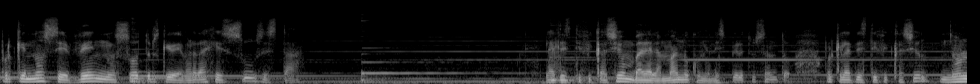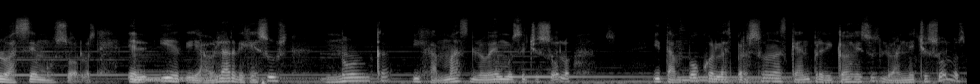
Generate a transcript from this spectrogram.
porque no se ve en nosotros que de verdad Jesús está. La testificación va de la mano con el Espíritu Santo, porque la testificación no lo hacemos solos. El ir y hablar de Jesús nunca y jamás lo hemos hecho solo. Y tampoco las personas que han predicado a Jesús lo han hecho solos.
